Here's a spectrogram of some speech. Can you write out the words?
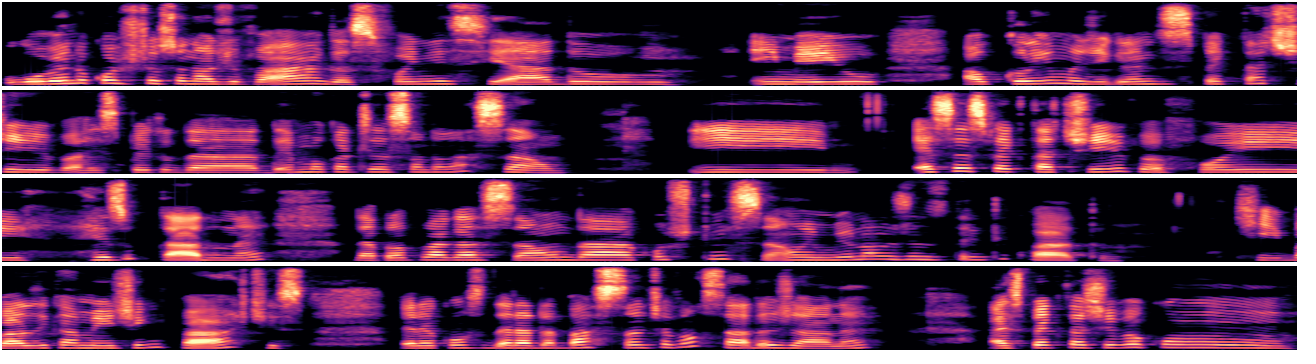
o governo constitucional de Vargas foi iniciado em meio ao clima de grande expectativa a respeito da democratização da nação. E essa expectativa foi resultado né, da propagação da Constituição em 1934, que basicamente em partes era considerada bastante avançada já, né? A expectativa com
